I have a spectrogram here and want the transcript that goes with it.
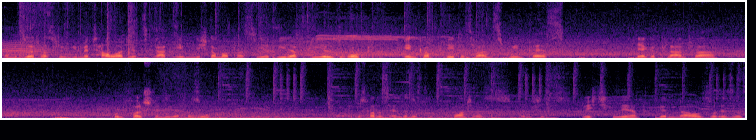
damit so etwas wie mit Howard jetzt gerade eben nicht nochmal passiert. Wieder viel Druck. Incomplete. Das war ein Screen Pass, der geplant war. Unvollständiger Versuch das war das Ende des dritten Quarters, wenn ich es richtig gesehen habe. Genau so ist es.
